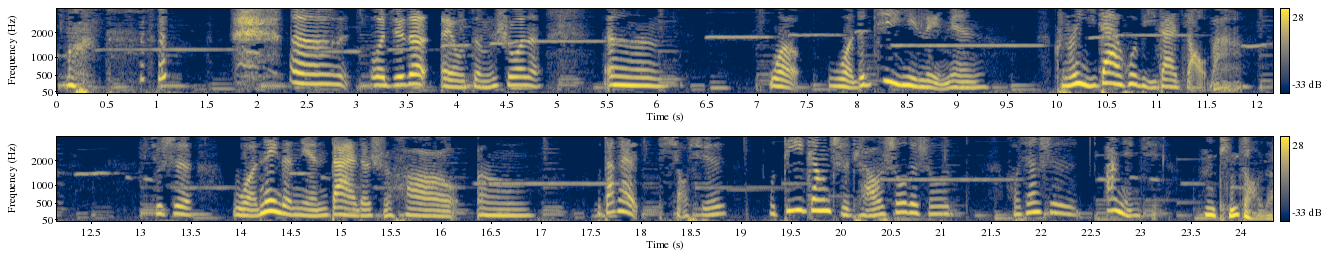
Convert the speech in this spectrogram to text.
嗯，我觉得，哎呦，怎么说呢？嗯，我我的记忆里面，可能一代会比一代早吧。就是我那个年代的时候，嗯，我大概小学，我第一张纸条收的时候，好像是二年级。嗯，挺早的。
